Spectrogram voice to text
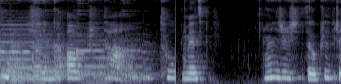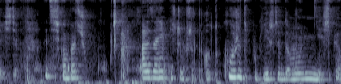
tu źrzenka oczy, tam, tu. Więc mam nadzieję, że się do tego przyzwyczailiście. Więc się kąpać. Ale zanim jeszcze muszę odkurzyć, póki jeszcze w domu nie śpią.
